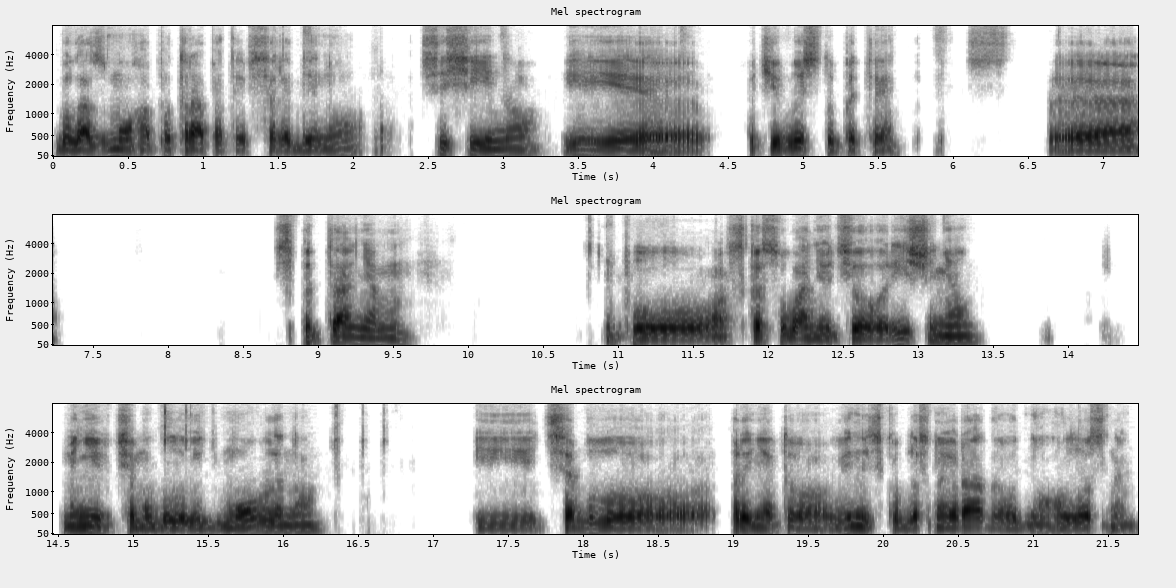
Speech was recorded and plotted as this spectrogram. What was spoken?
була змога потрапити всередину сесійну і е, хотів виступити е, з питанням по скасуванню цього рішення. Мені в цьому було відмовлено, і це було прийнято Вінницькою обласною радою одноголосним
